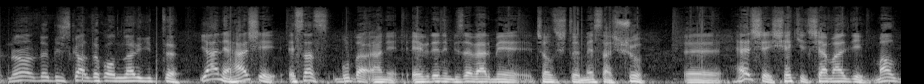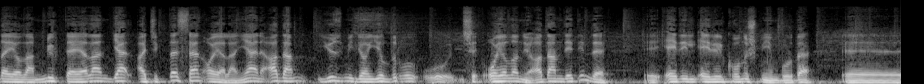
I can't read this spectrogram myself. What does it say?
Oldu? Ne oldu biz kaldık onlar gitti. Yani her şey esas burada hani evrenin bize vermeye çalıştığı mesaj şu. Ee, her şey şekil şemal değil. Mal da yalan, mülk de yalan. Gel acıkta sen oyalan. Yani adam 100 milyon yıldır o- o- şey, oyalanıyor. Adam dediğim de e, eril eril konuşmayayım burada. Ee,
